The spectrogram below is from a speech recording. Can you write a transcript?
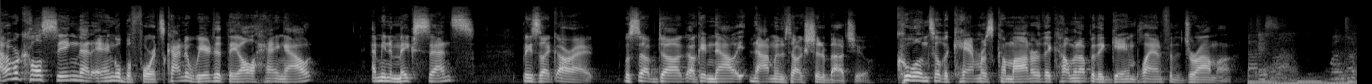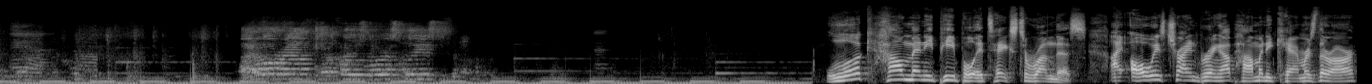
I don't recall seeing that angle before. It's kind of weird that they all hang out. I mean, it makes sense, but he's like, "All right, what's up, dog? Okay, now now I'm going to talk shit about you." Cool until the cameras come on, or are they coming up with a game plan for the drama? Please. Look how many people it takes to run this. I always try and bring up how many cameras there are,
